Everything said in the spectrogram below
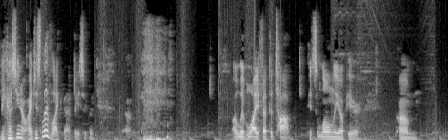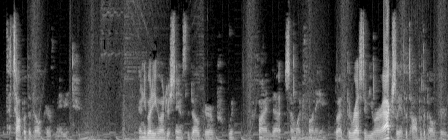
because you know I just live like that basically uh, I live life at the top. It's lonely up here. Um, the top of the bell curve maybe. Anybody who understands the bell curve would find that somewhat funny but the rest of you are actually at the top of the bell curve.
